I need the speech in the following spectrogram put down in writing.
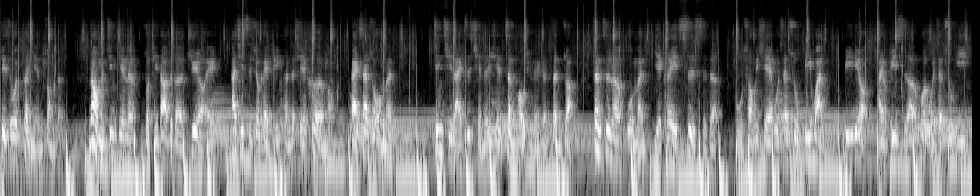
其实是会更严重的。那我们今天呢，所提到这个 GLA，它其实就可以平衡这些荷尔蒙，改善说我们经期来之前的一些症候群的一个症状，甚至呢，我们也可以适时的。补充一些维生素 B one、B 六，还有 B 十二或维生素 E，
